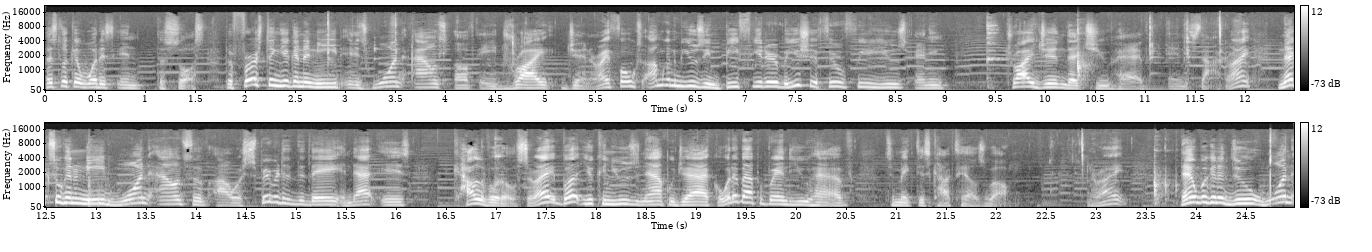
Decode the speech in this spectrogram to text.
Let's look at what is in the sauce. The first thing you're gonna need is one ounce of a dry gin, all right, folks? I'm gonna be using Beefeater, but you should feel free to use any dry gin that you have in stock, right? Next, we're gonna need one ounce of our spirit of the day, and that is Calvados, all right? But you can use an Applejack or whatever apple brandy you have to make this cocktail as well, all right? Then we're gonna do one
